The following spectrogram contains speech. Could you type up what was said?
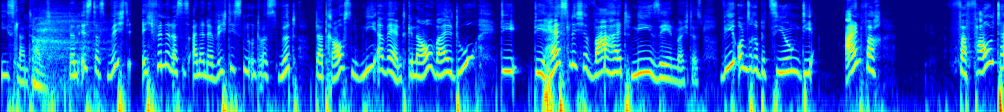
Island habt, dann ist das wichtig. Ich finde, das ist einer der wichtigsten und das wird da draußen nie erwähnt. Genau, weil du die, die hässliche Wahrheit nie sehen möchtest. Wie unsere Beziehung, die einfach verfaulte,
